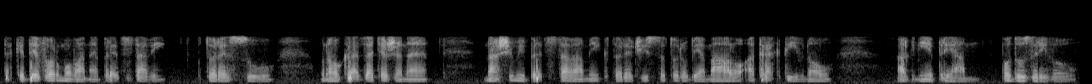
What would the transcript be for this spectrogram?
také deformované predstavy, ktoré sú mnohokrát zaťažené našimi predstavami, ktoré čistotu robia málo atraktívnou, ak nie priam podozrivou.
